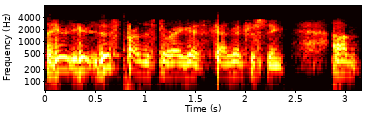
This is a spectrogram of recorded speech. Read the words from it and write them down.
here, here, this part of the story I guess is kind of interesting. Um,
